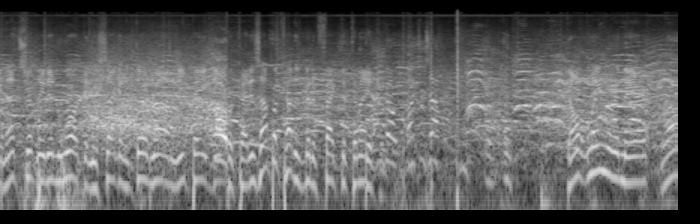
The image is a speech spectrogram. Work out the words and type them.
And that certainly didn't work in the second and third round, and he paid the uppercut. His uppercut has been effective tonight. Punches up. Don't linger in there. Well,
